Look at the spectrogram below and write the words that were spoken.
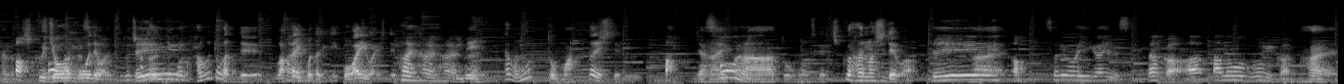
なんかあ聞く情報では。そうなんですか。どっちかというとえー。ハブとかって若い子たち結構ワイワイしてるはいはいはいイメージ、多分もっとまったりしてるあじゃないかなと思うんですけど聞く話では。へえはい。あそれは意外ですね。なんかああの文化。はい。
